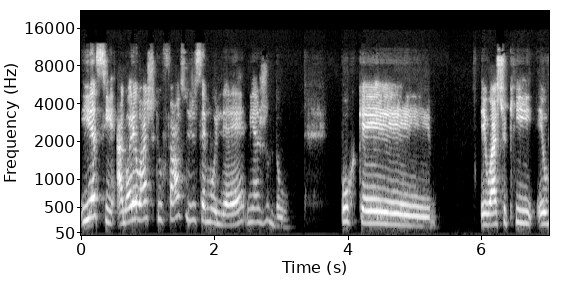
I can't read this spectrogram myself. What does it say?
e assim, agora eu acho que o fato de ser mulher me ajudou, porque eu acho que eu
